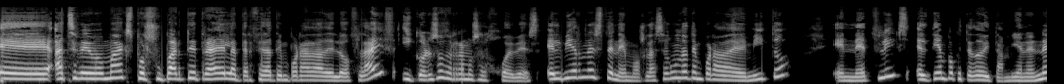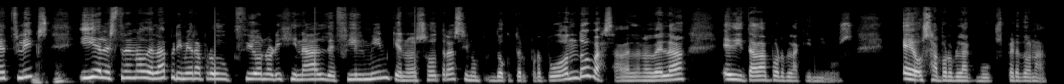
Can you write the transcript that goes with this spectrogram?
HBO eh, Max, por su parte, trae la tercera temporada de Love Life y con eso cerramos el jueves. El viernes tenemos la segunda temporada de Mito en Netflix, El tiempo que te doy también en Netflix y el estreno de la primera producción original de filming, que no es otra sino Doctor Protuondo, basada en la novela editada por Black News. Eh, o sea, por Black Books, perdonad.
